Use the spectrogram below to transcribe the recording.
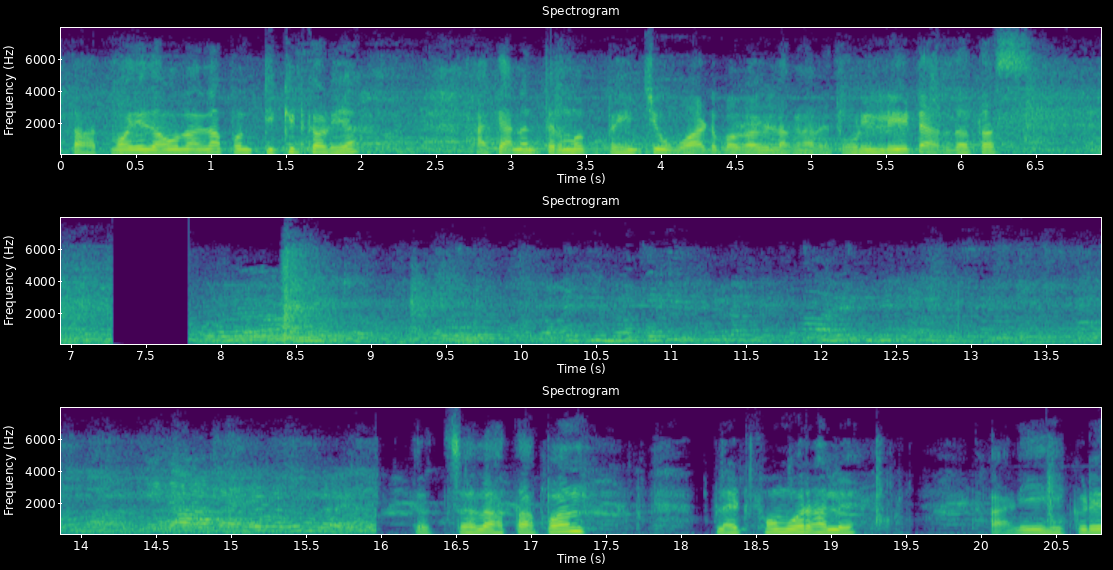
आता आतमध्ये जाऊन आहे ना आपण तिकीट काढूया. आणि त्यानंतर मग ट्रेनची वाट बघावी लागणार आहे. थोडी लेट आहे अर्धा तास. तर चला आता आपण प्लॅटफॉर्मवर आलो आहे आणि इकडे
